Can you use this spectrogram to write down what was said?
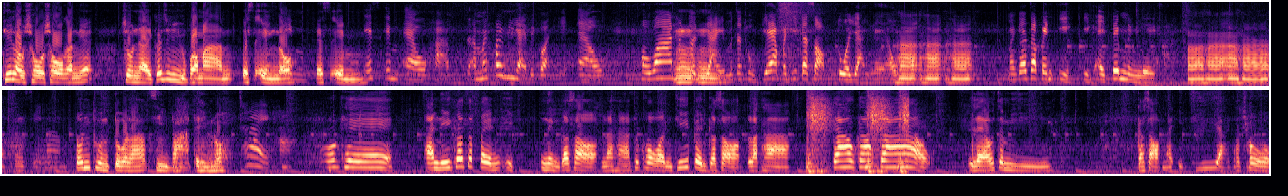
ที่เราโชว์โชว์กันเนี้ยส่วนใหญ่ก็จะอยู่ประมาณ SM เนาะ SM S M L ค่ะจะไม่ค่อยมีใหญ่ไปกว่า L เพราะว่าถ้าเกิดอืม ใหญ่มันจะถูกแยกไปที่กระสอบตัวใหญ่แล้ว ฮะฮะฮะมันก็จะเป็นอีกอีกไอเทมหนึ่งเลยค่ะอ่าฮะอ่าฮะสีมากต้นทุนตัวละ4บาทเองเนาะใช่ค่ะ โอเค อันนี้ก็จะเป็นอีกหนึ่งกระสอบนะฮะทุกคนที่เป็นกระสอบราคา 999 แล้วจะมีกระสอบไหนอีกที่อยากจะโชว์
